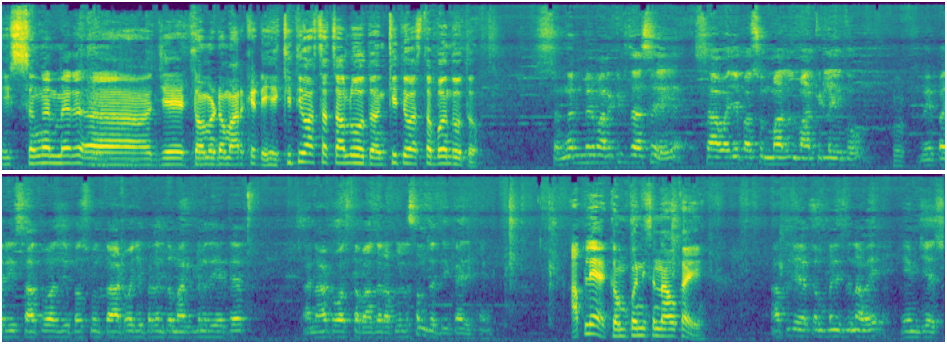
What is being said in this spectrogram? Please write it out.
हे संगनमेर अं, जे टोमॅटो मार्केट आहे हे किती वाजता चालू होतं आणि किती वाजता बंद होतं? संगमनेर मार्केटचं असं आहे सहा वाजेपासून माल मार्केटला येतो. व्यापारी सात वाजेपासून तर आठ वाजेपर्यंत मार्केटमध्ये येतात आणि आठ वाजता बाजार आपल्याला समजत नाही काय ठिकाणी आपल्या कंपनीचं नाव काय आहे? आपल्या कंपनीचं नाव आहे M G S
